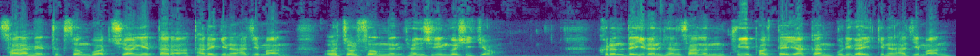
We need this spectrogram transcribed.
사람의 특성과 취향에 따라 다르기는 하지만 어쩔 수 없는 현실인 것이죠. 그런데 이런 현상은 구입할 때 약간 무리가 있기는 하지만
